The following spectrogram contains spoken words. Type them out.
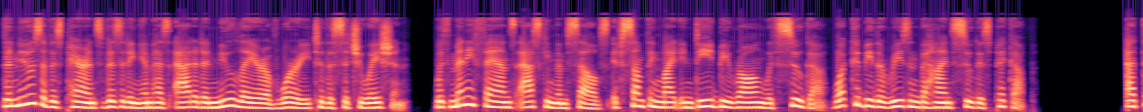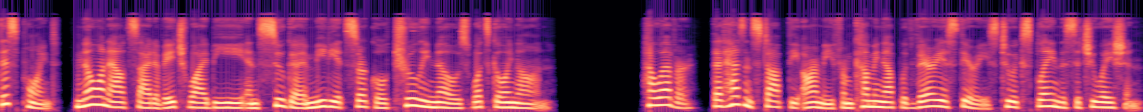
The news of his parents visiting him has added a new layer of worry to the situation, with many fans asking themselves if something might indeed be wrong with Suga what could be the reason behind Suga's pickup. At this point, no one outside of HYBE and Suga immediate circle truly knows what's going on. However, that hasn't stopped the army from coming up with various theories to explain the situation.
